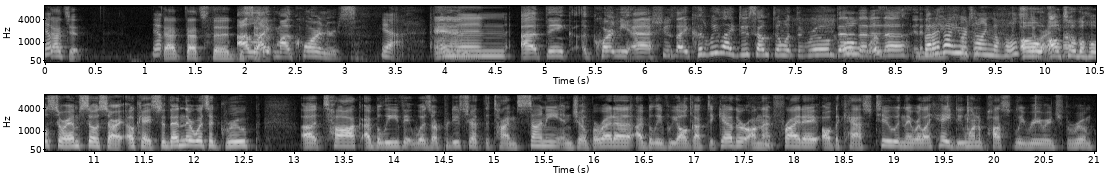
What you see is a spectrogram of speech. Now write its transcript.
Yep. That's it. Yep. That that's the. the I like my corners. Yeah. And, And, then I think uh, Courtney asked, she was like, "Could we like do something with the room?" Da, well, da, da, was- da, and but I thought you were telling the whole story. Oh. I'll tell the whole story. I'm so sorry. Okay, so then there was a group uh, talk. I believe it was our producer at the time, Sunny and Joe Bereta. I believe we all got together on that Friday, all the cast too, and they were like, "Hey, do you want to possibly rearrange the room?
